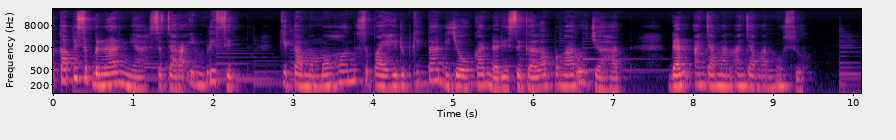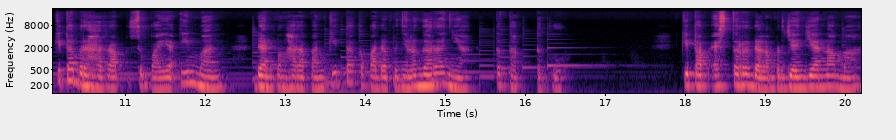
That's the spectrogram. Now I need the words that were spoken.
tetapi sebenarnya secara implisit kita memohon supaya hidup kita dijauhkan dari segala pengaruh jahat dan ancaman-ancaman musuh. Kita berharap supaya iman dan pengharapan kita kepada penyelenggaranya tetap teguh. Kitab Esther dalam Perjanjian Lama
